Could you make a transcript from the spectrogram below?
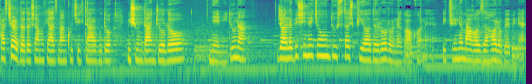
پس چرا داداشمو که از من کوچیکتر بود و میشوندن جلو؟ نمی‌دونم. جالبیش اینه که اون دوستاش پیاده رو رو نگاه کنه ویترین مغازه ها رو ببینه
